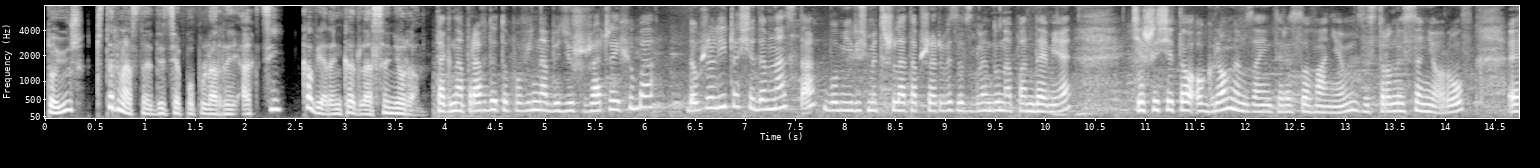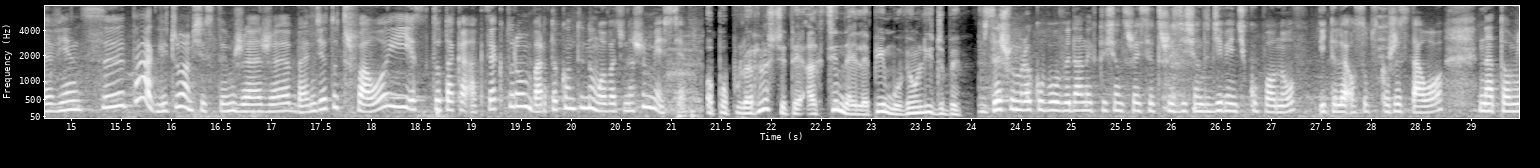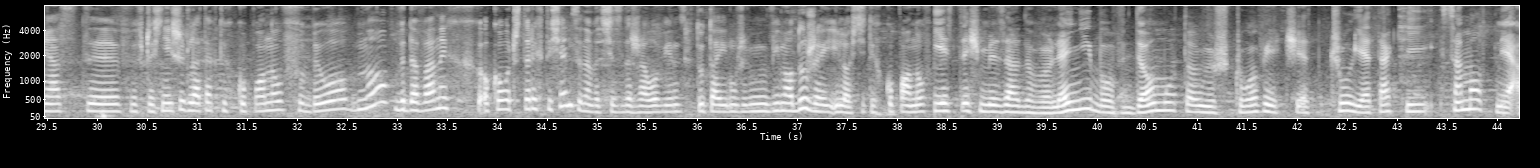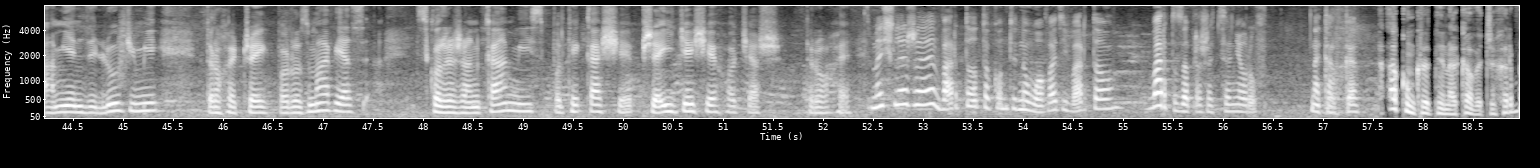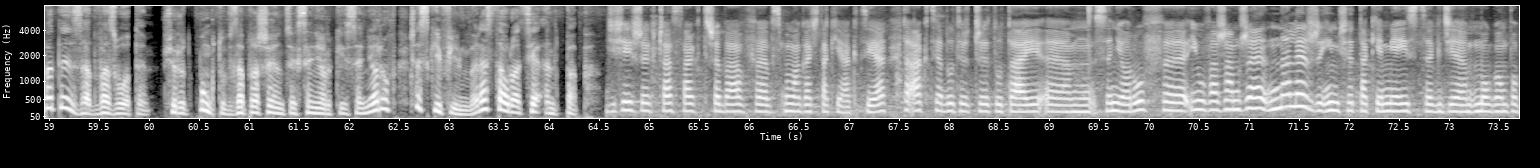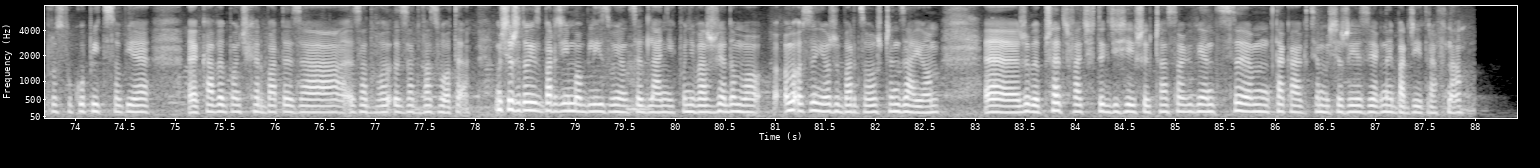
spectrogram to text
To już 14. edycja popularnej akcji Kawiarenka dla seniora. Tak naprawdę to powinna być już raczej chyba, dobrze liczę, 17, bo mieliśmy 3 lata przerwy ze względu na pandemię. Cieszy się to ogromnym zainteresowaniem ze strony seniorów, e, więc e, tak, liczyłam się z tym, że, że będzie to trwało i jest to taka akcja, którą warto kontynuować w naszym mieście. O popularności tej akcji najlepiej mówią liczby. W zeszłym roku było wydanych 1669 kuponów i tyle osób skorzystało. Natomiast y, we wcześniejszych latach tych kuponów było no, wydawanych około 4000 nawet się zdarzało, więc tutaj mówimy o dużej ilości tych kuponów. Jesteśmy zadowoleni, bo w domu to już człowiek się czuje taki samotny, a między ludźmi trochę człowiek porozmawia z, z koleżankami, spotyka się, przejdzie się chociaż trochę. Myślę, że warto to kontynuować i warto, warto zapraszać seniorów na kawkę. a konkretnie na kawę czy herbatę za 2 zł. Wśród punktów zapraszających seniorki i seniorów czeski film Restauracja and Pub. W dzisiejszych czasach trzeba wspomagać takie akcje. Ta akcja dotyczy tutaj seniorów e, i uważam, że należy im się takie miejsce, gdzie mogą po prostu kupić sobie e, kawę bądź herbatę za, za, dwa, za dwa złote. Myślę, że to jest bardziej mobilizujące dla nich, ponieważ wiadomo, seniorzy bardzo oszczędzają, e, żeby przetrwać w tych dzisiejszych czasach, więc taka akcja myślę, że jest jak najbardziej trafna.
